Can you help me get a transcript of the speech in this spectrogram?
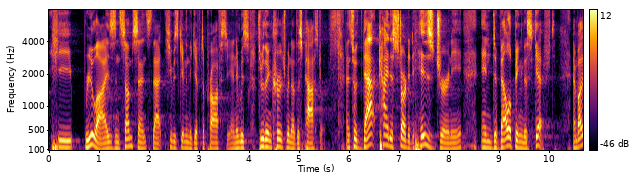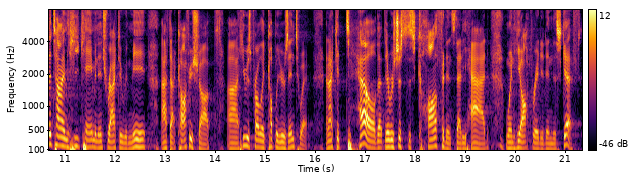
he realized in some sense that he was given the gift of prophecy and it was through the encouragement of this pastor. And so that kind of started his journey in developing this gift and by the time he came and interacted with me at that coffee shop uh, he was probably a couple years into it. And i could tell that there was just this confidence that he had when he operated in this gift.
